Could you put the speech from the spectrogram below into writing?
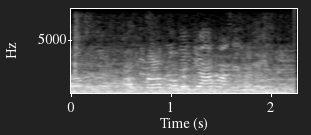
आप आगे बढ़ें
